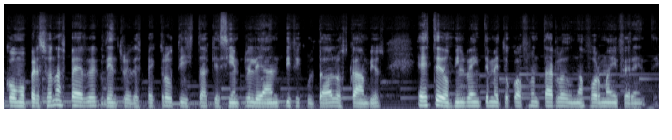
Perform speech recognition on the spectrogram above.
Como personas Asperger dentro del espectro autista que siempre le han dificultado los cambios, este 2020 me tocó afrontarlo de una forma diferente.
